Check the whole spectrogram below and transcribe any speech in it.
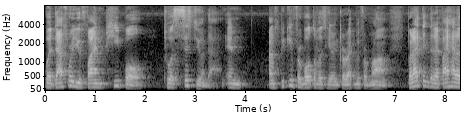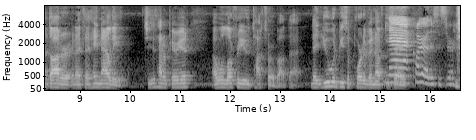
But that's where you find people to assist you in that. And I'm speaking for both of us here, and correct me if I'm wrong. But I think that if I had a daughter and I said, "Hey, Natalie, she just had her period," I would love for you to talk to her about that. That you would be supportive enough to Nah, say, call your other sister.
